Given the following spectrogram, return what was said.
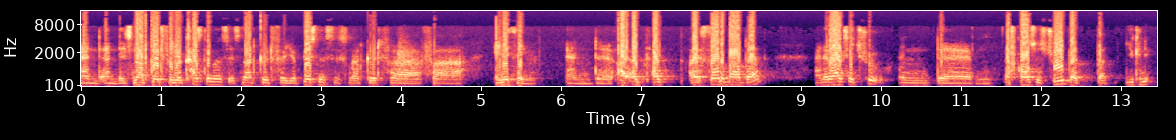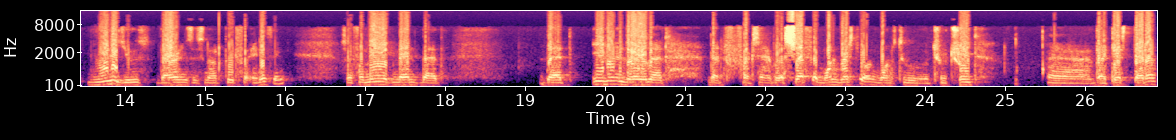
and and it's not good for your customers. It's not good for your business. It's not good for for anything. And uh, I, I I thought about that, and it's actually true. And um, of course, it's true. But but you can really use variance is not good for anything. So for me, it meant that that even though that that for example a chef in one restaurant wants to to treat uh, their guests better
